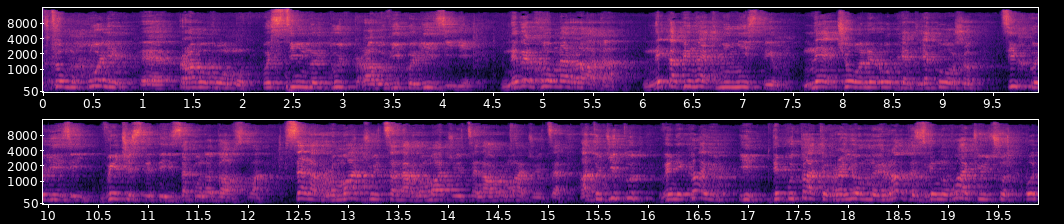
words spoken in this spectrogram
в цьому полі е, правовому, постійно йдуть правові колізії. Не Верховна Рада, не Кабінет міністрів нічого не роблять для того, щоб цих колізій вичистити із законодавства. Все нагромаджується, нагромаджується, нагромаджується. А тоді тут виникають і депутатів районної ради звинувачують, що от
